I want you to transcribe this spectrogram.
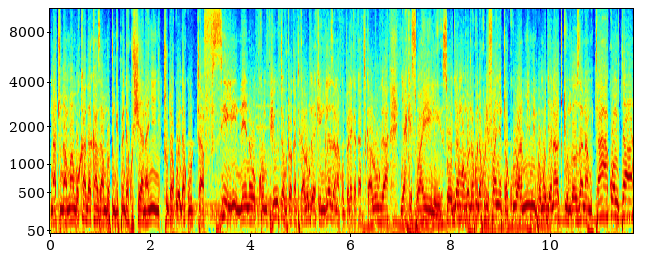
na tuna mambo kadha kadha ambayo tungependa kushare na nyinyi. Tutakwenda kutafsiri neno kompyuta kutoka katika lugha ya Kiingereza na kupeleka katika lugha ya Kiswahili. So jambo ambalo tunakwenda kulifanya, tutakuwa mimi pamoja nao tukiongozana mtaa kwa mtaa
